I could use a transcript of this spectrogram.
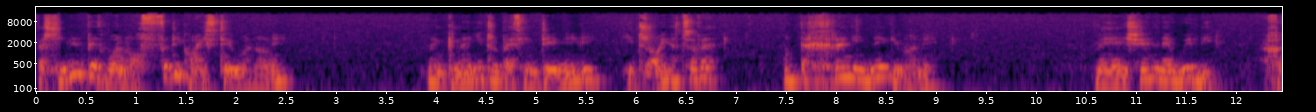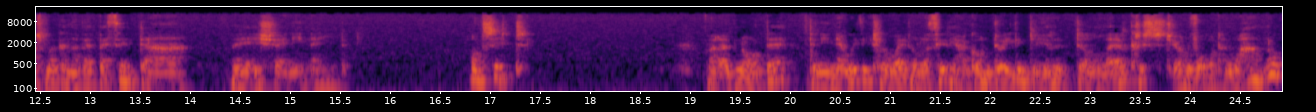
Felly, nid beth one-off ydy gwaith diw yno ni. Mae'n gwneud rhywbeth i'n denu ni i droi ato fe, ond dechrau'n unig yw hynny. Mae eisiau newid ni, achos mae gynno fe bethau da mae eisiau ni wneud. Ond sut? Mae'r adnodau dyn ni newydd i clywed o lythyr Iago'n dweud yn glir y dyle'r Cristion fod yn wahanol.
